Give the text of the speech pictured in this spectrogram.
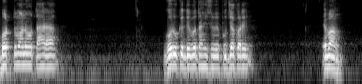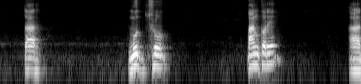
বর্তমানেও তাহারা গরুকে দেবতা হিসেবে পূজা করে এবং তার মুদ্র পান করে আর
